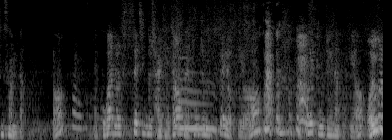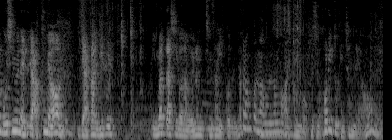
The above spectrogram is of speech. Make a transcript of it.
튼튼합니다. 네, 고관절 스트레칭도 잘 되죠. 네, 통증 특별히 없고요. 허리 통증이나 볼게요. 얼굴 보시면 애들이 아프면 이게 약간 입을 입맛 따시거나 뭐 이런 증상이 있거든요. 그런 건 없는 것 같아. 그런 거 없으시고 허리도 괜찮네요. 네.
